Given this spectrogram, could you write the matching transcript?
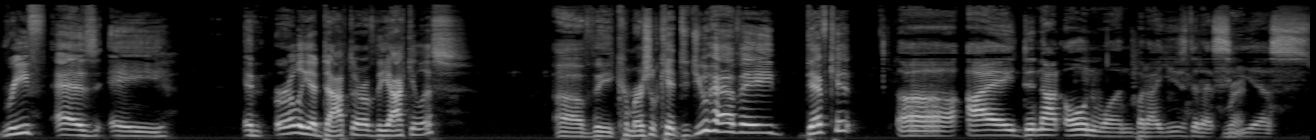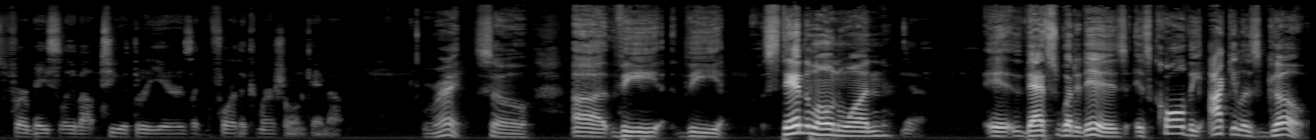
Reef as a an early adopter of the Oculus of the commercial kit. Did you have a dev kit? Uh, I did not own one, but I used it at CES right. for basically about two or three years, like before the commercial one came out. Right. So, uh, the the standalone one, yeah, it, that's what it is. It's called the Oculus Go.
